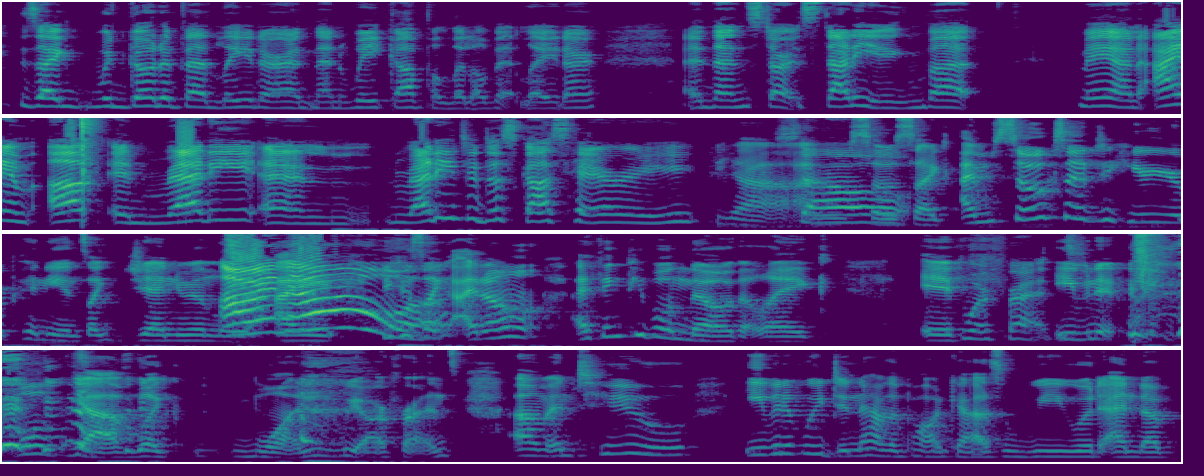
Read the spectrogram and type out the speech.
because I would go to bed later and then wake up a little bit later and then start studying. But man, I am up and ready and ready to discuss Harry. Yeah, I'm so So- psyched. I'm so excited to hear your opinions. Like genuinely, I know! because like I don't. I think people know that like if We're friends. even if well yeah like one we are friends um and two even if we didn't have the podcast we would end up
